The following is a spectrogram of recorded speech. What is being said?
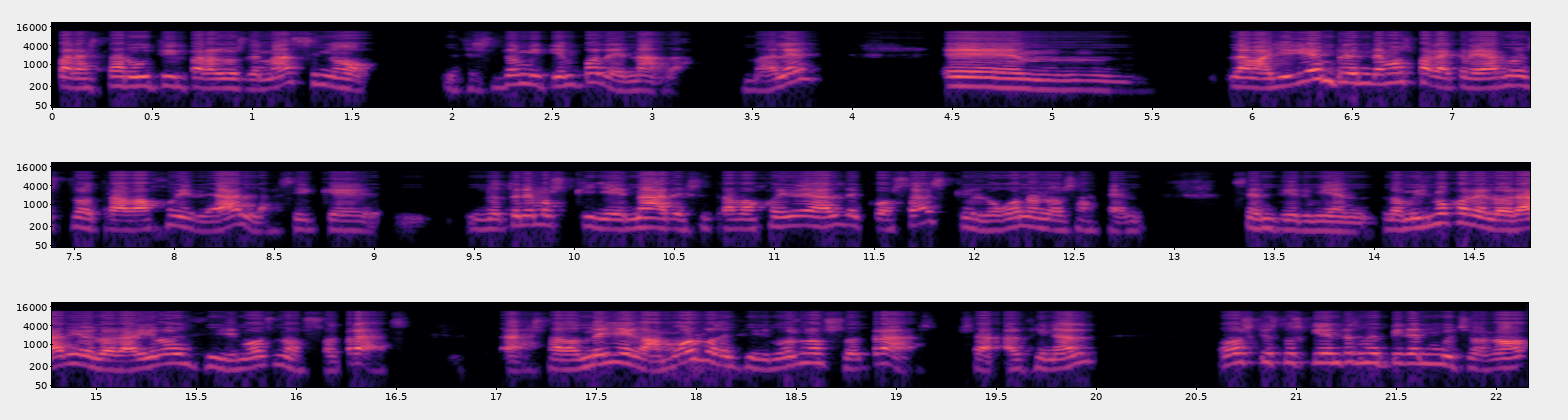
para estar útil para los demás, sino necesito mi tiempo de nada, ¿vale? Em, la mayoría emprendemos para crear nuestro trabajo ideal, así que no tenemos que llenar ese trabajo ideal de cosas que luego no nos hacen sentir bien. Lo mismo con el horario, el horario lo decidimos nosotras. Hasta dónde llegamos lo decidimos nosotras. O sea, al final, oh, es que estos clientes me piden mucho, ¿no?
